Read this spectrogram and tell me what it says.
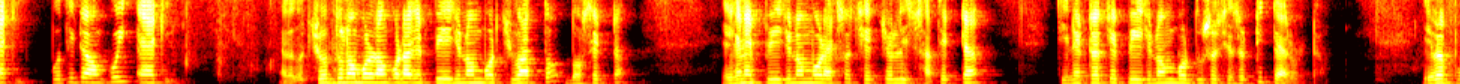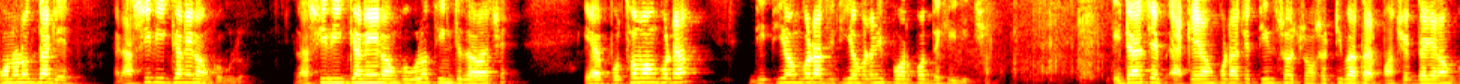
একই, প্রতিটা অঙ্কই একই। দেখো চোদ্দ নম্বরের অঙ্কটা আছে পেজ নম্বর চুয়াত্তর, দশেরটা। এখানে পেজ নম্বর একশো ছেচল্লিশ, সাতেরটা। তিনেরটা হচ্ছে পেজ নম্বর দুশো ছেষট্টি, তেরোটা। এবার পনেরোর দাগের রাশি বিজ্ঞানের অঙ্কগুলো। রাশিবিজ্ঞানের অঙ্কগুলো তিনটে দেওয়া আছে। এবার প্রথম অঙ্কটা, দ্বিতীয় অঙ্কটা, তৃতীয় অঙ্কটা আমি পরপর দেখিয়ে দিচ্ছি। এটা আছে একের অঙ্কটা আছে তিনশো চৌষট্টি পাতার পাঁচের দাগের অঙ্ক।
